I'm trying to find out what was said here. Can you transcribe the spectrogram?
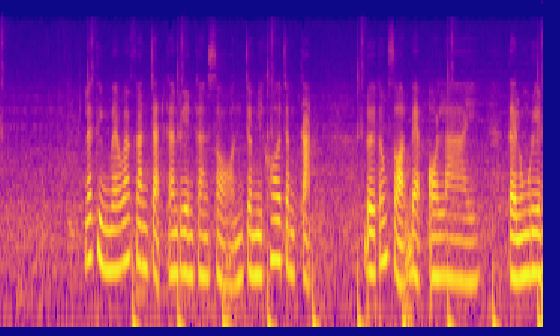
2 และถึงแม้ว่าการจัดการเรียนการสอนจะมีข้อจำกัด โดยต้องสอนแบบออนไลน์ แต่โรงเรียน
